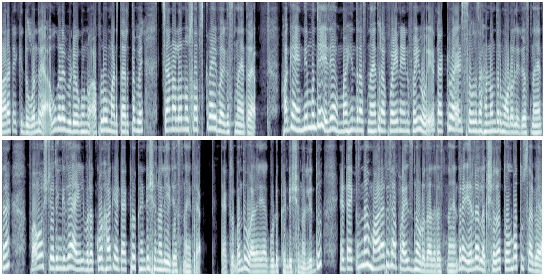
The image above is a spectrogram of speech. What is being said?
ಮಾರಾಟಕ್ಕಿದ್ದು ಅಂದರೆ ಅವುಗಳ ವಿಡಿಯೋಗಳನ್ನು ಅಪ್ಲೋಡ್ ಮಾಡ್ತಾ ಇರ್ತವೆ. ಚಾನಲನ್ನು ಸಬ್ಸ್ಕ್ರೈಬ್ ಆಗಿ ಸ್ನೇಹಿತರೆ. ಹಾಗೆ ನಿಮ್ಮ ಮುಂದೆ ಇದೆ ಮಹೀಂದ್ರ ಸ್ನೇಹಿತರ ಫೈವ್ ನೈನ್ ಫೈವ್. ಈ ಟ್ರ್ಯಾಕ್ಟರ್ ಎರಡು ಸಾವಿರದ ಹನ್ನೊಂದರ ಮಾಡಲ್ ಇದೆ ಸ್ನೇಹಿತರೆ. ಪವರ್ ಸ್ಟೇರಿಂಗ್ ಇದೆ ಐಲ್ ಬರಕು, ಹಾಗೆ ಟ್ರ್ಯಾಕ್ಟರ್ ಕಂಡೀಷನಲ್ಲಿ ಇದೆ ಸ್ನೇಹಿತರೆ. ಟ್ರ್ಯಾಕ್ಟರ್ ಬಂದು ಒಳ್ಳೆಯ ಗುಡ್ ಕಂಡೀಷನ್ ಅಲ್ಲಿದ್ದು. ಈ ಟ್ಯಾಕ್ಟರ್ನ ಮಾರಾಟದ ಪ್ರೈಸ್ ನೋಡೋದಾದ್ರೆ ಸ್ನೇಹಿತರೆ, ಎರಡು ಲಕ್ಷದ ತೊಂಬತ್ತು ಸಾವಿರ.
